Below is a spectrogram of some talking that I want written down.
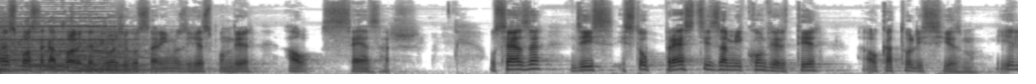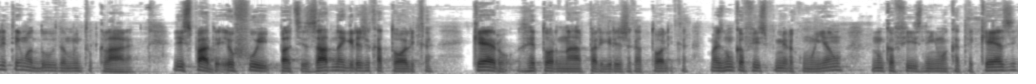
resposta católica de hoje, gostaríamos de responder ao César. O César diz: Estou prestes a me converter ao catolicismo. E ele tem uma dúvida muito clara. Diz: Padre, eu fui batizado na Igreja Católica, quero retornar para a Igreja Católica, mas nunca fiz primeira comunhão, nunca fiz nenhuma catequese.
